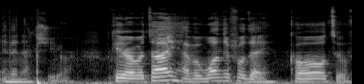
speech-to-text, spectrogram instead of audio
in the next year. Okay, Rabotai, have a wonderful day. Kol Tuv.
